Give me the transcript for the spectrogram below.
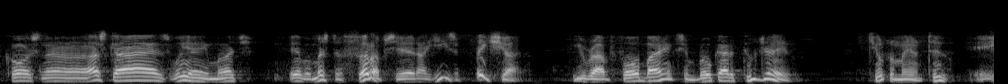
Of course, now, us guys, we ain't much. Yeah, but Mr. Phillips here, now, he's a big shot. He robbed four banks and broke out of two jails. Killed a man, too. Eh,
